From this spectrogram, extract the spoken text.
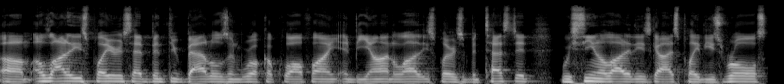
um, a lot of these players have been through battles in World Cup qualifying and beyond. A lot of these players have been tested. We've seen a lot of these guys play these roles,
